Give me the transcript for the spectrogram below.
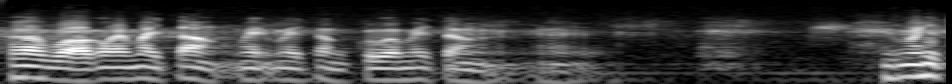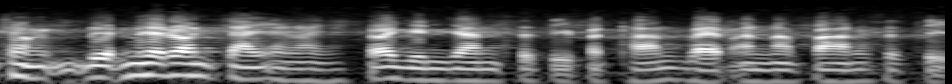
เขาบอกว่าไม่ต้อง ไม่ไม่ต้องกลัวไม่ต้องไม่ต้องเดือดเนื้อร้อนใจอะไรก็ยืนยันสติปัฏฐานแบบอนาปานสติ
